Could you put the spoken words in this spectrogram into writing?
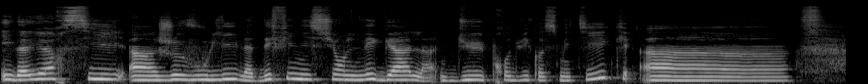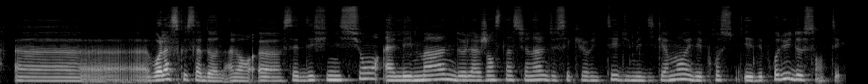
Et d'ailleurs, si euh, je vous lis la définition légale du produit cosmétique, euh, euh, voilà ce que ça donne. Alors, cette définition, elle émane de l'Agence nationale de sécurité du médicament et des produits de santé.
